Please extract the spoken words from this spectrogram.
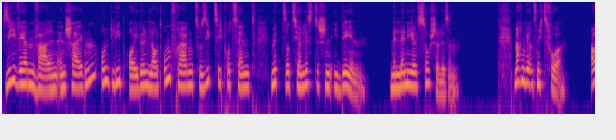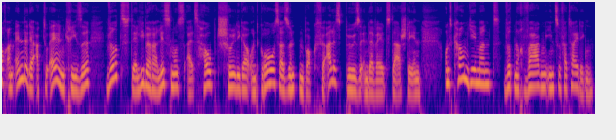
Sie werden Wahlen entscheiden und liebäugeln laut Umfragen zu 70 Prozent mit sozialistischen Ideen. Millennial Socialism. Machen wir uns nichts vor. Auch am Ende der aktuellen Krise wird der Liberalismus als Hauptschuldiger und großer Sündenbock für alles Böse in der Welt dastehen, und kaum jemand wird noch wagen, ihn zu verteidigen.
